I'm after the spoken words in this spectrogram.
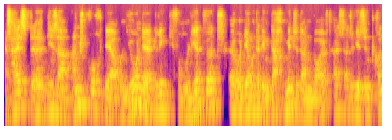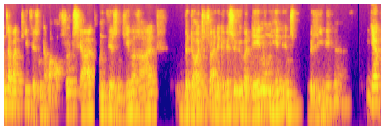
Das heißt, äh, dieser Anspruch der Union, der gelegentlich formuliert wird äh, und der unter dem Dach Mitte dann läuft, heißt also, wir sind konservativ, wir sind aber auch sozial und wir sind liberal, bedeutet so eine gewisse Überdehnung hin ins Beliebige? Ja,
